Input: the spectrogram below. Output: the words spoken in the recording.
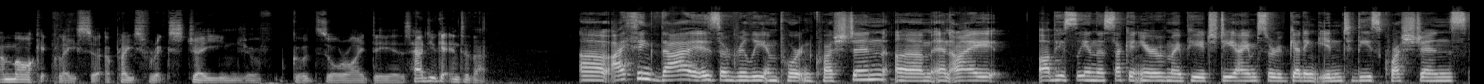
a marketplace, a place for exchange of goods or ideas. How do you get into that? Uh, I think that is a really important question, um, and I obviously in the second year of my PhD, I am sort of getting into these questions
